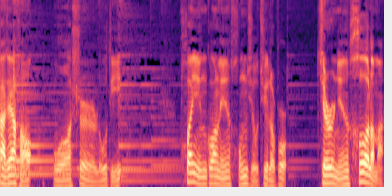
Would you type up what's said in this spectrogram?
大家好，我是卢迪，欢迎光临红酒俱乐部。今儿您喝了吗？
